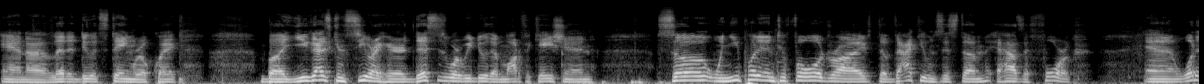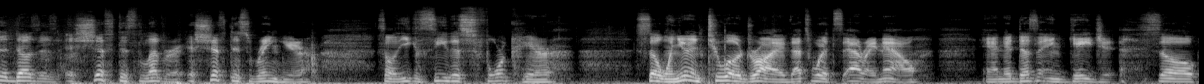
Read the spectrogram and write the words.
and uh, let it do its thing real quick but you guys can see right here this is where we do the modification so when you put it into four-wheel drive the vacuum system it has a fork and what it does is it shifts this lever it shifts this ring here so you can see this fork here so when you're in two-wheel drive that's where it's at right now and it doesn't engage it. So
